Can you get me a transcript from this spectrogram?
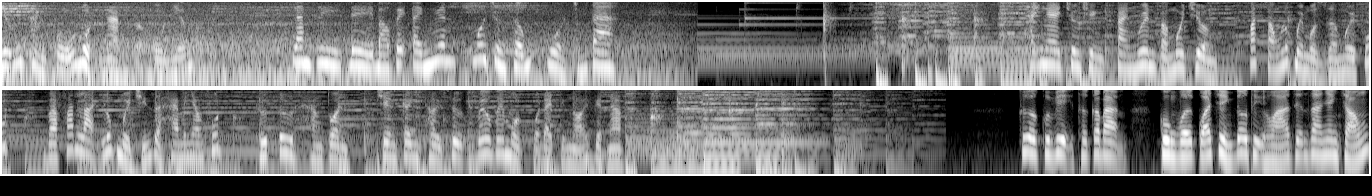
Những thành phố ngột ngạt và ô nhiễm. Làm gì để bảo vệ tài nguyên, môi trường sống của chúng ta? Hãy nghe chương trình Tài nguyên và Môi trường phát sóng lúc 11 giờ 10 phút và phát lại lúc 19 giờ 25 phút thứ tư hàng tuần trên kênh Thời sự VV1 của Đài Tiếng nói Việt Nam. Thưa quý vị, thưa các bạn, cùng với quá trình đô thị hóa diễn ra nhanh chóng,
